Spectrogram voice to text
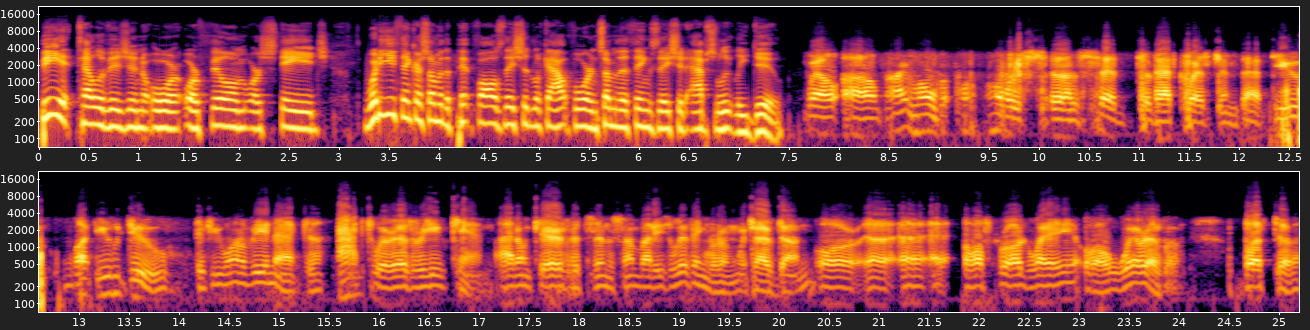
be it television or, or film or stage? What do you think are some of the pitfalls they should look out for and some of the things they should absolutely do? Well, uh, I've always uh, said to that question that you, what you do, if you want to be an actor, act wherever you can. I don't care if it's in somebody's living room, which I've done, or uh, uh, off Broadway or wherever. But uh,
